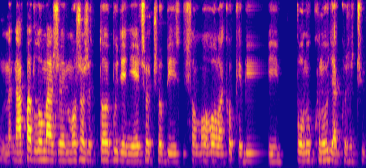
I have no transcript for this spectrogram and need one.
napadlo ma, že možno, že to bude niečo, čo by som mohol ako keby ponúknuť, akože či,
